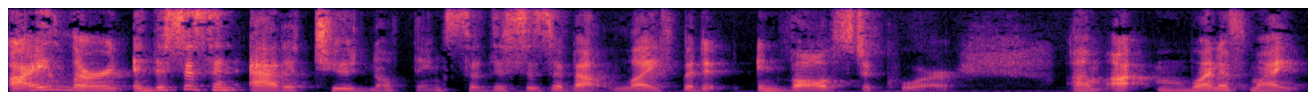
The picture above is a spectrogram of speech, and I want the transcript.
I learned, and this is an attitudinal thing. So this is about life, but it involves decor. Um, I, one of my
